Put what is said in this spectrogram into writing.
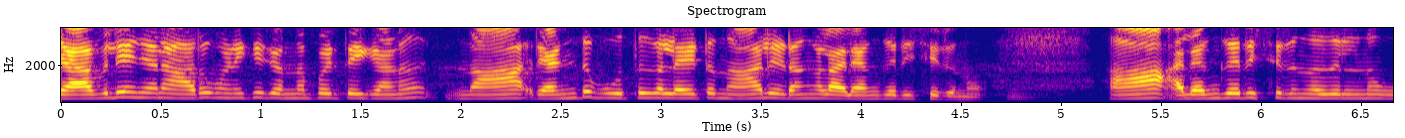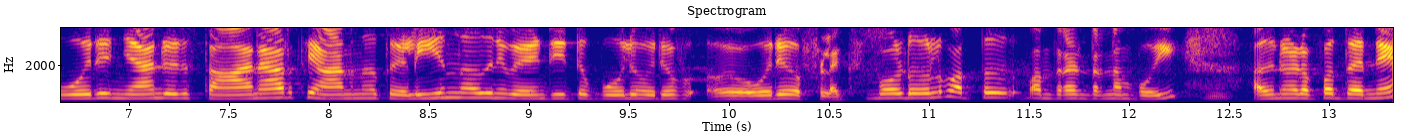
രാവിലെ ഞാൻ ആറു മണിക്ക് ചെന്നപ്പോഴത്തേക്കാണ് നാ രണ്ട് ബൂത്തുകളായിട്ട് നാലിടങ്ങൾ അലങ്കരിച്ചിരുന്നു. ആ അലങ്കരിച്ചിരുന്നതിൽ നിന്ന് ഒരു ഞാനൊരു സ്ഥാനാർത്ഥിയാണെന്ന് തെളിയുന്നതിന് വേണ്ടിയിട്ട് പോലും ഒരു ഒരു ഫ്ലെക്സ് ബോർഡുകൾ പത്ത് പന്ത്രണ്ടെണ്ണം പോയി. അതിനോടൊപ്പം തന്നെ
